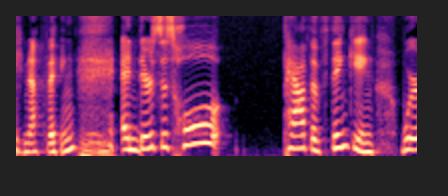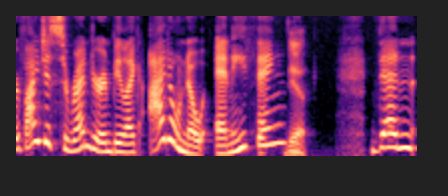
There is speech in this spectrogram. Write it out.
be nothing. Mm-hmm. And there's this whole path of thinking where if I just surrender and be like, I don't know anything, Yeah. then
